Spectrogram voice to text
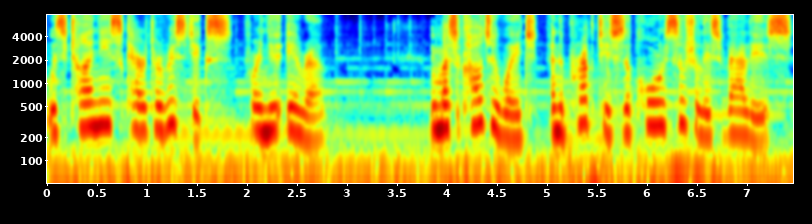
with Chinese characteristics for a new era. We must cultivate and practice the core socialist values.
